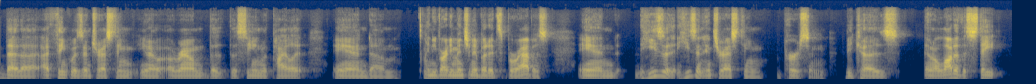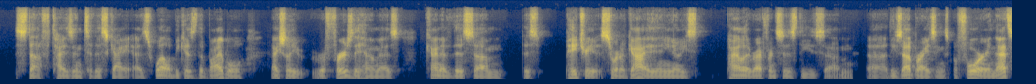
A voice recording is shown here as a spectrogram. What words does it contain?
that uh, I think was interesting. You know, around the the scene with Pilate, and um, and you've already mentioned it, but it's Barabbas, and he's a he's an interesting person because and a lot of the state stuff ties into this guy as well because the Bible actually refers to him as kind of this um this patriot sort of guy, and you know he's Pilate references these um, uh, these uprisings before, and that's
